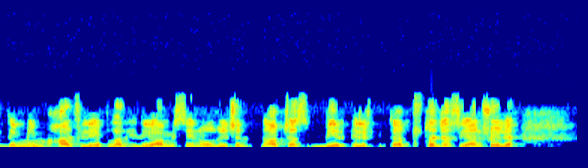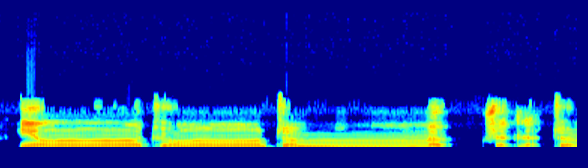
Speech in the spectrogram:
Bir de mim harfiyle yapılan idgamı misleyin olduğu için ne yapacağız? Bir elif miktarı tutacağız. Yani şöyle in kuntum bu şekilde. Tüm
